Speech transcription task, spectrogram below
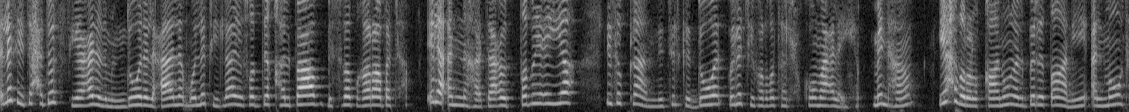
التي تحدث في عدد من دول العالم والتي لا يصدقها البعض بسبب غرابتها إلى أنها تعد طبيعية لسكان لتلك الدول والتي فرضتها الحكومة عليهم. منها يحظر القانون البريطاني الموت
